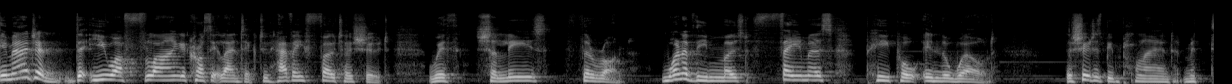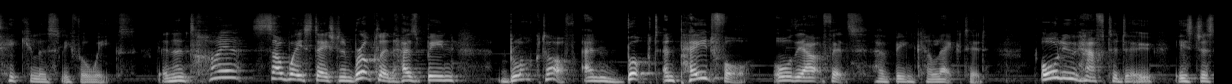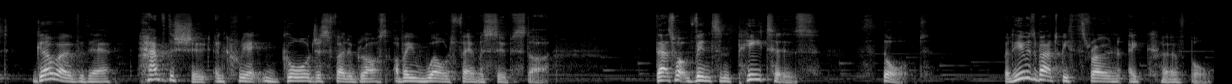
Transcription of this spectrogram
Imagine that you are flying across the Atlantic to have a photo shoot with Charlize Theron, one of the most famous people in the world. The shoot has been planned meticulously for weeks. An entire subway station in Brooklyn has been blocked off and booked and paid for. All the outfits have been collected. All you have to do is just go over there, have the shoot and create gorgeous photographs of a world famous superstar. That's what Vincent Peters thought. But he was about to be thrown a curveball.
